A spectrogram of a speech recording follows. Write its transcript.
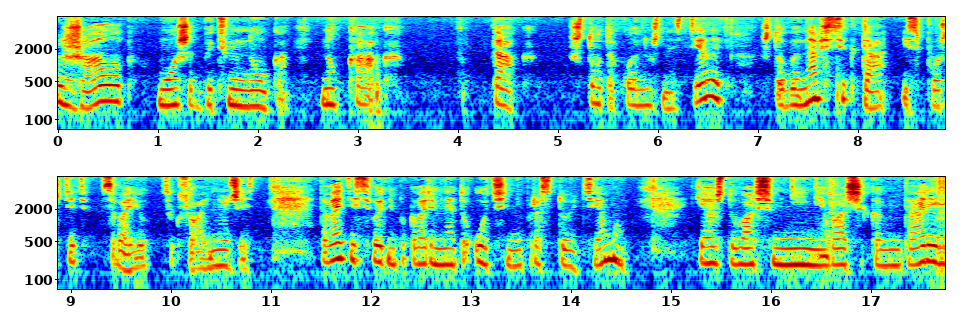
жалоб может быть много. Но как? Так, что такое нужно сделать, чтобы навсегда испортить свою сексуальную жизнь? Давайте сегодня поговорим на эту очень непростую тему. Я жду ваше мнение, ваши комментарии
